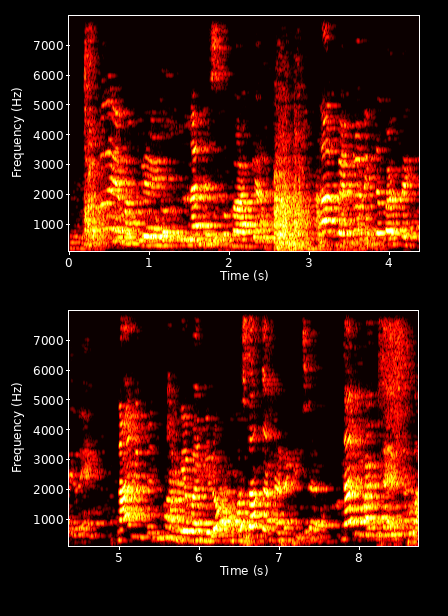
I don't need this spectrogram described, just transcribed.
ಶುಭೋದಯ ಮಕ್ಕಳೇ ನನ್ನ ಹೆಸರು ಭಾಗ್ಯ. ಅಂತ ನಾನು ಬೆಂಗಳೂರಿಂದ ಬರ್ತಾ ಇದ್ದೇನೆ. ನಾನು ನಿಮ್ಮ ಸ್ಕೂಲ್ಗೆ ಬಂದಿರೋ ಹೊಸ ಕನ್ನಡ ಟೀಚರ್ ನಾನು ಮಾಡ್ತಾ ಇದ್ದಲ್ಲ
